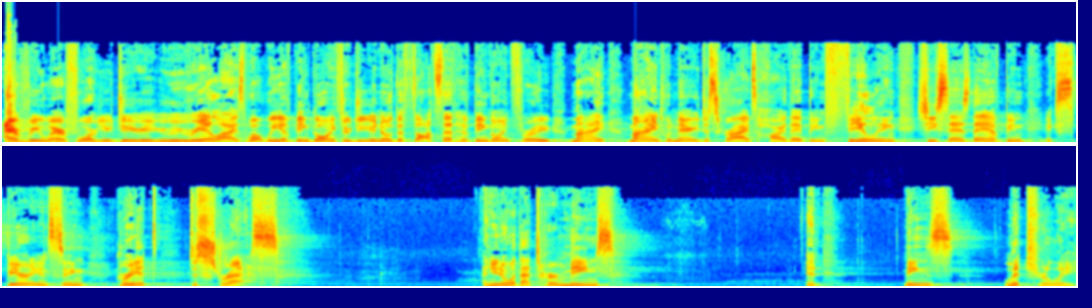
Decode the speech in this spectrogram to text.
everywhere for you. Do you realize what we have been going through? Do you know the thoughts that have been going through my mind? When Mary describes how they've been feeling, she says they have been experiencing great distress. And you know what that term means? It means literally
